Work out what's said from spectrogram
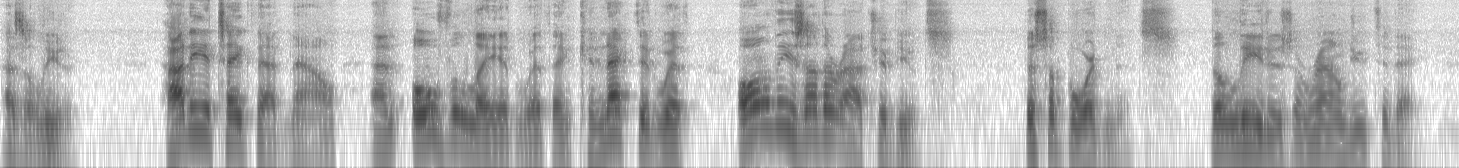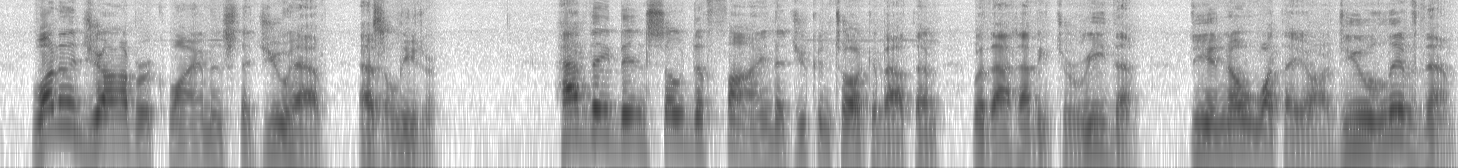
as a leader? How do you take that now and overlay it with and connect it with all these other attributes? The subordinates, the leaders around you today. What are the job requirements that you have as a leader? Have they been so defined that you can talk about them without having to read them? Do you know what they are? Do you live them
